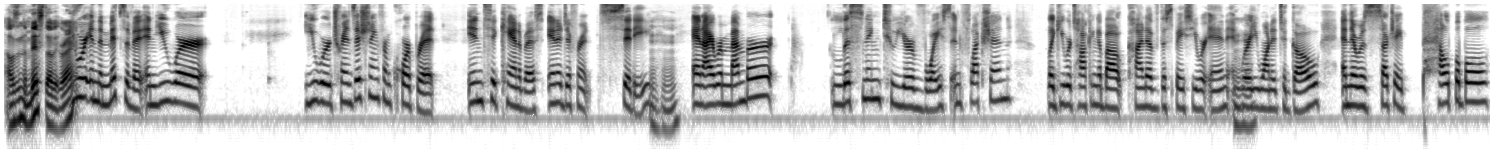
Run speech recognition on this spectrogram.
I was in the midst of it, right? you were in the midst of it and you were you were transitioning from corporate into cannabis in a different city hmm and i remember listening to your voice inflection like you were talking about kind of the space you were in and where Mhm. you wanted to go and there was such a palpable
